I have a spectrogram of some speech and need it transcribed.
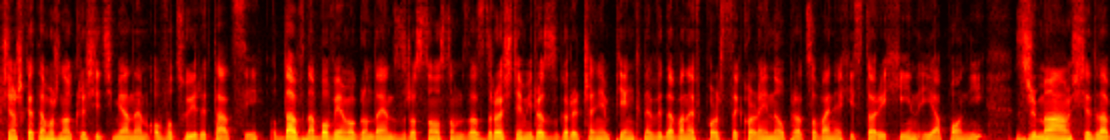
Książkę tę można określić mianem owocu irytacji. Od dawna bowiem oglądając z rosnącą zazdrością i rozgoryczeniem piękne wydawane w Polsce kolejne opracowania historii Chin i Japonii, zrzymałam się dla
